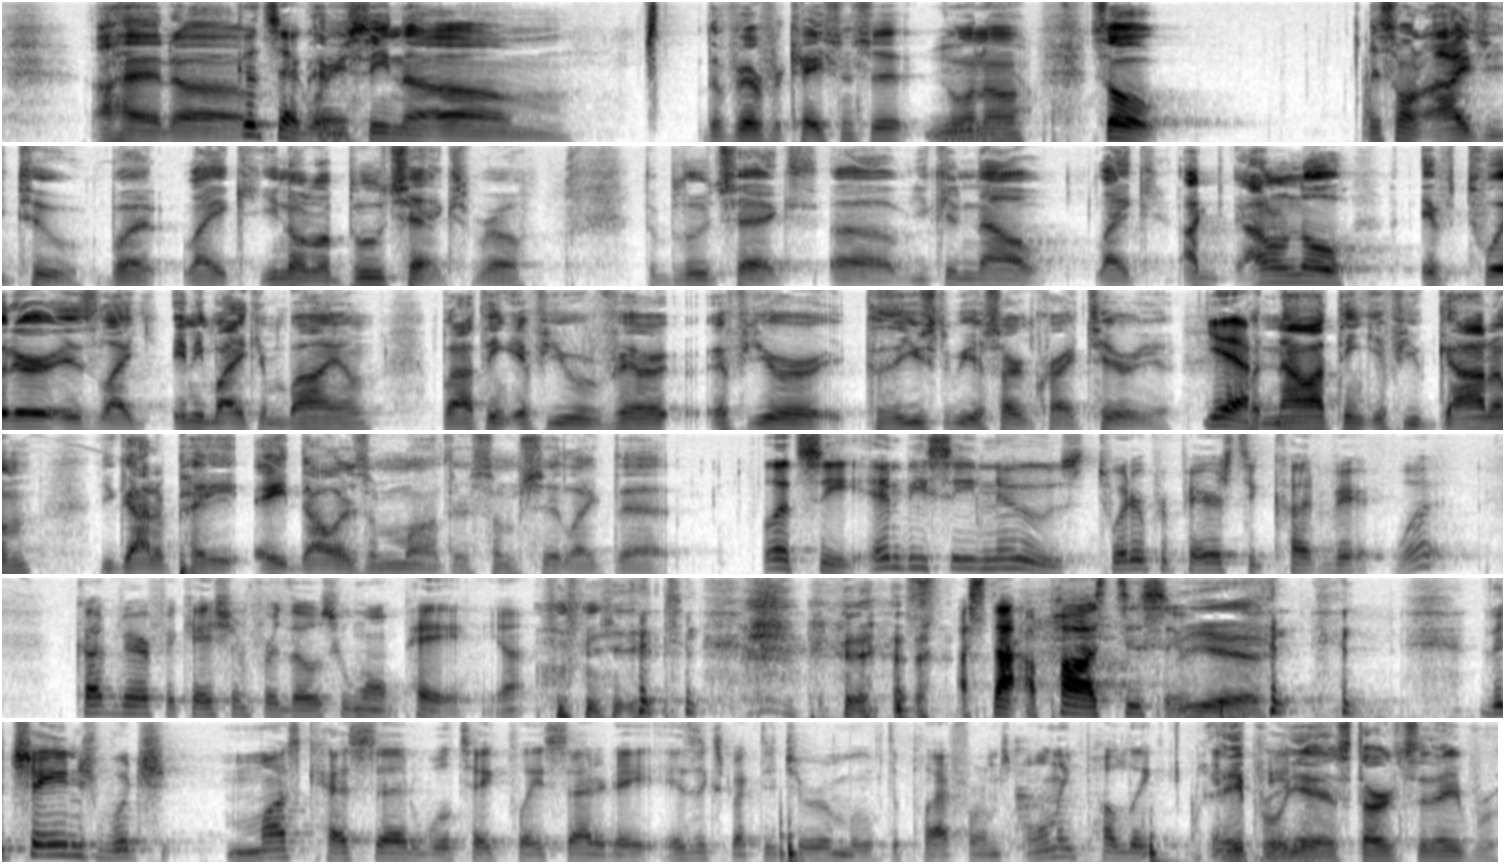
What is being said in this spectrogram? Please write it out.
I had uh, Good segue. Have you seen the um, the verification shit going No. on? So it's on IG too, but like you know the blue checks, bro. The blue checks. Uh, you can now like I I don't know if Twitter is like anybody can buy them, but I think if you're very if you're because it used to be a certain criteria, yeah. but now I think if you got them, you got to pay eight dollars a month or some shit like that. Let's see. NBC News. Twitter prepares to cut ver- what? Cut verification for those who won't pay. Yeah. I stopped. I paused too soon. Yeah. The change, which Musk has said will take place Saturday, is expected to remove the platform's only public April, yeah, it starts in April.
